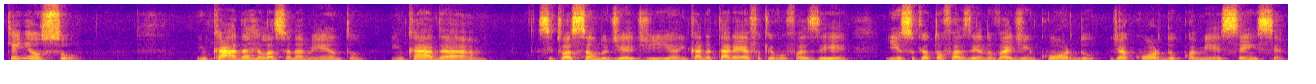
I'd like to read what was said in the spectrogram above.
quem eu sou? Em cada relacionamento, em cada situação do dia a dia, em cada tarefa que eu vou fazer, isso que eu estou fazendo vai de acordo, de acordo com a minha essência?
